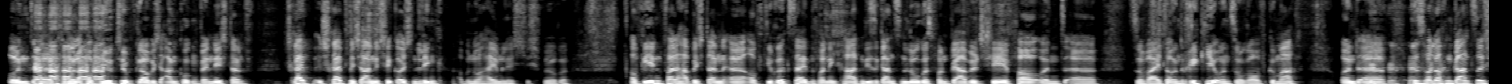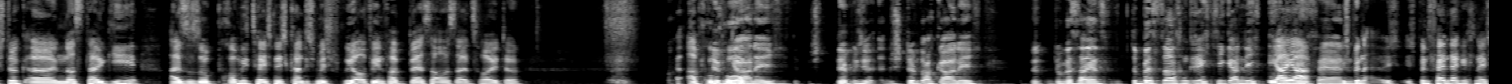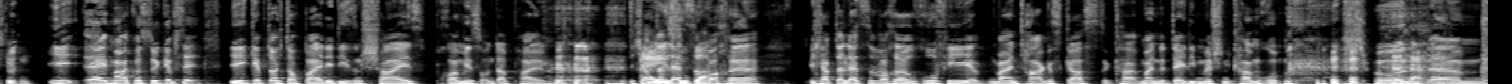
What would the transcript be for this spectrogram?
Und äh, kann man auch auf YouTube, glaube ich, angucken. Wenn nicht, dann schreibt schreibt mich an, ich schicke euch einen Link, aber nur heimlich, ich schwöre. Auf jeden Fall habe ich dann äh, auf die Rückseiten von den Karten diese ganzen Logos von Bärbel Schäfer und äh, so weiter und Ricky und so rauf gemacht. Und äh, das war doch ein ganzes Stück äh, Nostalgie. Also so promitechnisch kannte ich mich früher auf jeden Fall besser aus als heute. Apropos. Stimmt gar nicht. Stimmt, stimmt doch gar nicht. Du, du bist doch jetzt, du bist doch ein richtiger nicht Ja, ja. Fan. Ich bin, ich, ich bin Fan der Geknechteten. Ihr, ey, Markus, du gibst ihr, ihr gebt euch doch beide diesen Scheiß Promis unter Palmen. Ich habe da letzte super. Woche, ich habe da letzte Woche Rufi, mein Tagesgast, meine Daily Mission kam rum und ähm,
